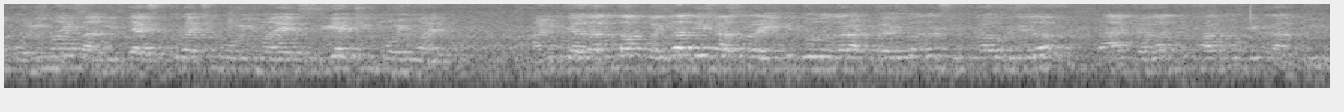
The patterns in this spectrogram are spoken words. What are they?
मोहिमाही सांगितल्या. शुक्राची मोहीम आहे सूर्याची मोहीम आहे. आणि जगातला पहिला देश असा आहे की दोन हजार अठ्ठावीसला जर शुक्रावर गेलं त्या जगातली फार मोठी क्रांती होईल.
